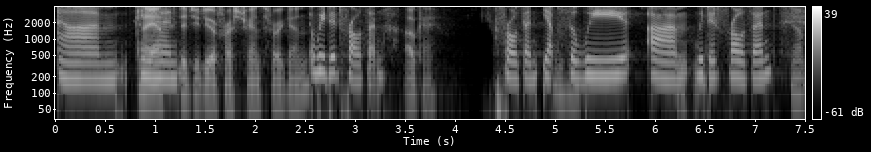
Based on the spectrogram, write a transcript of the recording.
um, Can I ask? Did you do a fresh transfer again? we did Frozen, Okay. Frozen. Yep. So we um we did Frozen, Yep.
